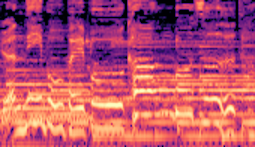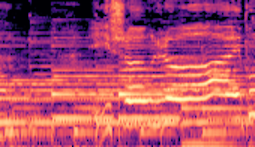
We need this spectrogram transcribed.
愿你不卑不亢不自叹，一生热爱不。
